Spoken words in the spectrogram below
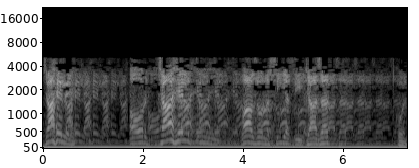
جاہل اور جاہل کو واض و نصیحت کی اجازت۔ کوئی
